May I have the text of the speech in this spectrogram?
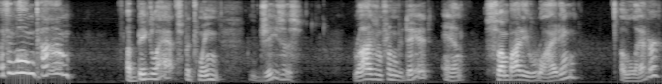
That's a long time. A big lapse between Jesus rising from the dead and somebody writing a letter.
